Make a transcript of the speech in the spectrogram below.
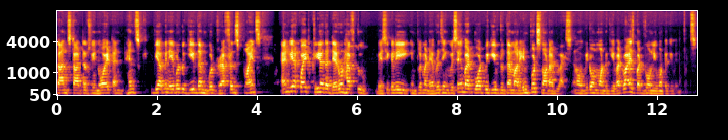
done startups, we know it, and hence we have been able to give them good reference points. And we are quite clear that they don't have to basically implement everything we say, but what we give to them are inputs, not advice. You know, we don't want to give advice, but we only want to give inputs.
